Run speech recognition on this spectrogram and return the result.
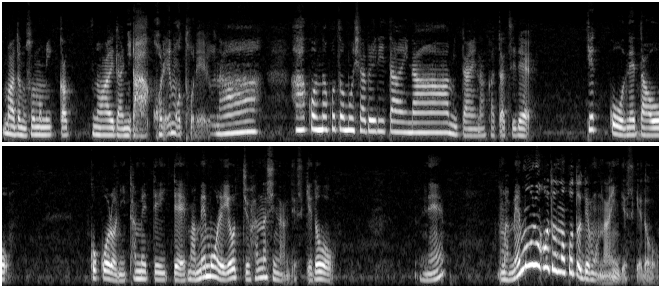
まあでもその3日の間に、あ、これも撮れるなあ、あ、こんなことも喋りたいなみたいな形で、結構ネタを心に溜めていて、まあメモれよっていう話なんですけど、ね。まあメモるほどのことでもないんですけど、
